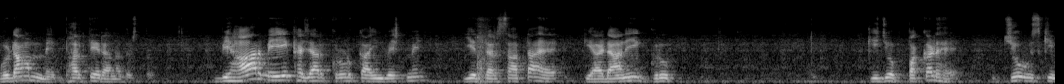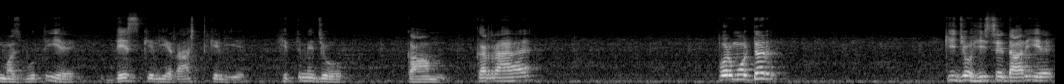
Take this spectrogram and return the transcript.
गोदाम में भरते रहना दोस्तों। बिहार में एक हज़ार करोड़ का इन्वेस्टमेंट ये दर्शाता है कि अडानी ग्रुप की जो पकड़ है, जो उसकी मजबूती है देश के लिए, राष्ट्र के लिए हित में जो काम कर रहा है। प्रोमोटर की जो हिस्सेदारी है,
